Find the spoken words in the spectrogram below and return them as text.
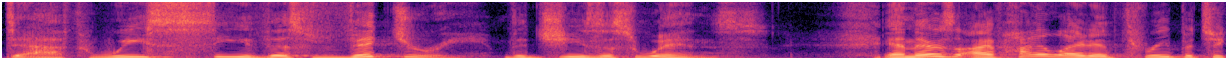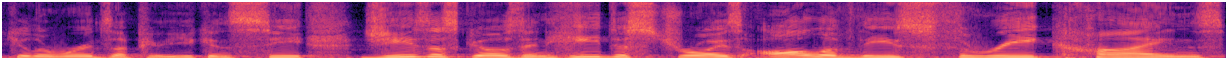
death. We see this victory that Jesus wins. And there's, I've highlighted three particular words up here. You can see Jesus goes and he destroys all of these three kinds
